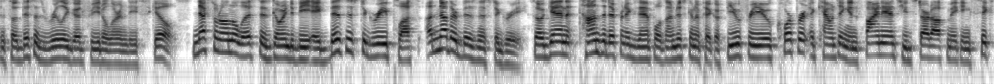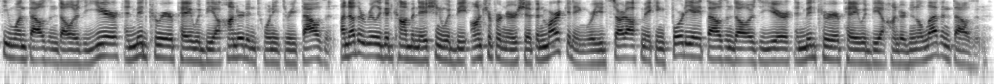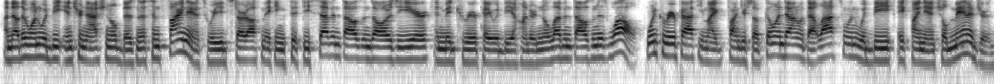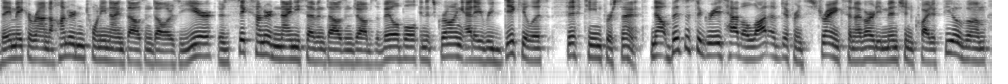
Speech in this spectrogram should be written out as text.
And so this is really good for you to learn these skills. Next one on the list is going to be a business degree plus another business degree. So again, tons of different examples. I'm just gonna pick a few for you. Corporate accounting and finance, you'd start off making $61,000 a year and mid-career pay would be $123,000. Another really good combination would be entrepreneurship and marketing, where you'd start off making $48,000 a year and mid-career pay would be $111,000. Another one would be international business and finance, where you'd start off making $57,000 a year and mid-career pay would be $111,000 as well. One career path you might find yourself going down with that last one would be a financial manager. They make around $129,000 a year. There's 697,000 jobs available and it's growing at a ridiculous 15%. Now, business degrees have a lot of different strengths and I've already mentioned quite a few of them,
